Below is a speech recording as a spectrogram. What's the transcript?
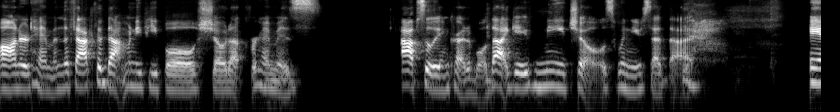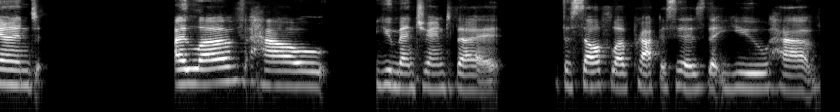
honored him. And the fact that that many people showed up for him is absolutely incredible. That gave me chills when you said that. And i love how you mentioned that the self-love practices that you have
